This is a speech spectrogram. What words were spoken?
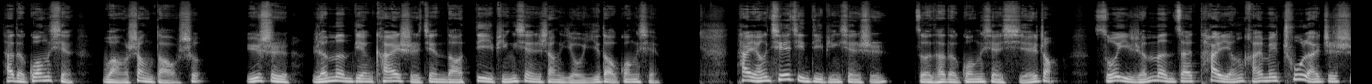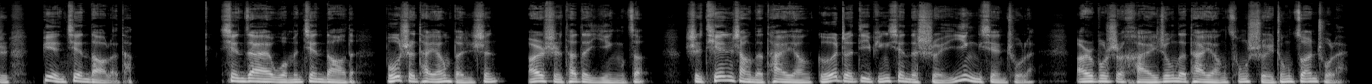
它的光线往上导射，于是人们便开始见到地平线上有一道光线。太阳接近地平线时，则它的光线斜照，所以人们在太阳还没出来之时便见到了它。现在我们见到的不是太阳本身，而是它的影子，是天上的太阳隔着地平线的水映现出来，而不是海中的太阳从水中钻出来。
